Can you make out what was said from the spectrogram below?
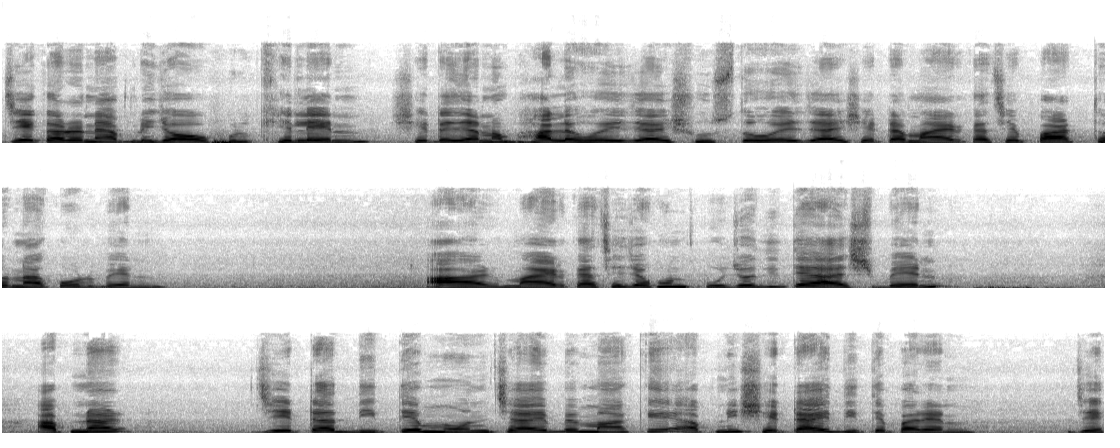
যে কারণে আপনি জবা ফুল খেলেন, সেটা যেন ভালো হয়ে যায়, সুস্থ হয়ে যায়, সেটা মায়ের কাছে প্রার্থনা করবেন। আর মায়ের কাছে যখন পুজো দিতে আসবেন, আপনার যেটা দিতে মন চাইবে মাকে, আপনি সেটাই দিতে পারেন। যে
